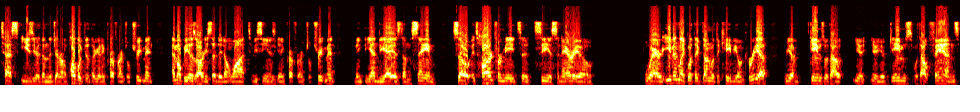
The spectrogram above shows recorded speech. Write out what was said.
tests easier than the general public, that they're getting preferential treatment. MLB has already said they don't want to be seen as getting preferential treatment. I think the NBA has done the same. So it's hard for me to see a scenario where even like what they've done with the KBO in Korea, where you have games without you know, you have games without fans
